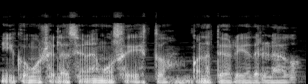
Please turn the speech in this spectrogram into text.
¿Y cómo relacionamos esto con la teoría del lago?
